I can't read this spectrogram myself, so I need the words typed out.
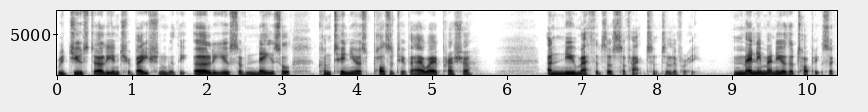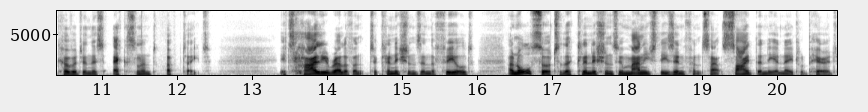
reduced early intubation with the early use of nasal continuous positive airway pressure, and new methods of surfactant delivery. Many, many other topics are covered in this excellent update. It's highly relevant to clinicians in the field and also to the clinicians who manage these infants outside the neonatal period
